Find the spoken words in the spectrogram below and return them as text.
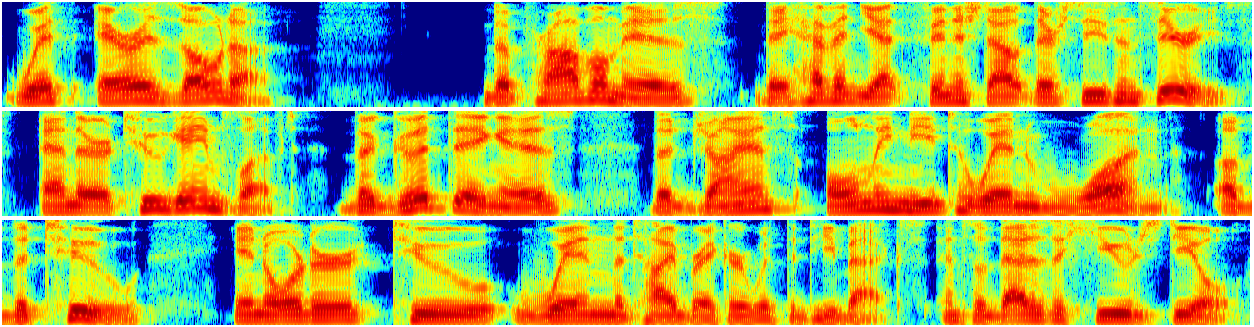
With Arizona, the problem is they haven't yet finished out their season series and there are two games left. The good thing is the Giants only need to win one of the two in order to win the tiebreaker with the D-backs. And so that is a huge deal.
